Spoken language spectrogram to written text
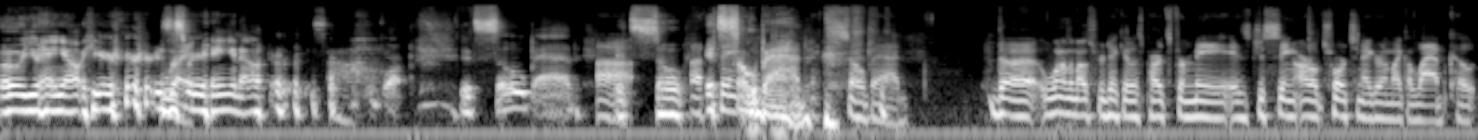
oh you hang out here? Is this where you're hanging out? It's oh ah. God. it's uh, so bad. It's so it's thing- so bad. So bad. The one of the most ridiculous parts for me is just seeing Arnold Schwarzenegger in like a lab coat.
